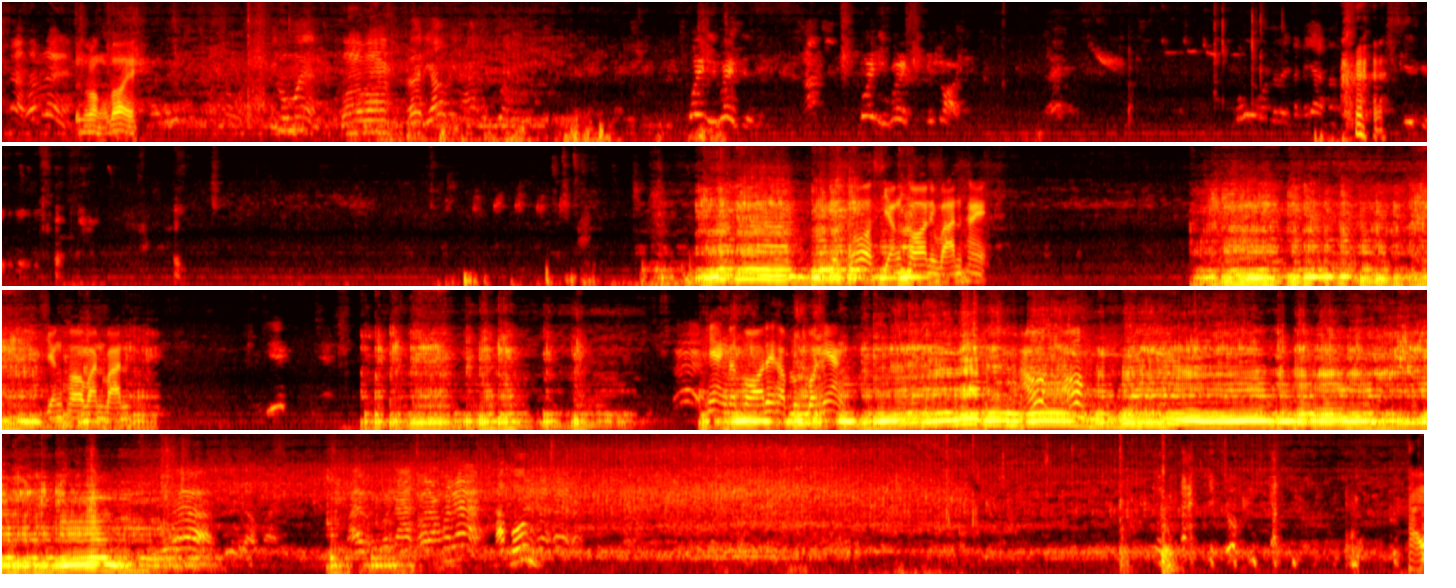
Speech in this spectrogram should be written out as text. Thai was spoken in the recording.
หนีไว้ไปก่อนโอ้มันเลยจักรยโอ้เสียงคอนี่หวานให้ เสียงคอหวานหวานแห้งแต่ทอได้ครับลุงบ่แห้ง เอาเอาเออไปคนนาเขาลังมาหน้าครับผมถ่าย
